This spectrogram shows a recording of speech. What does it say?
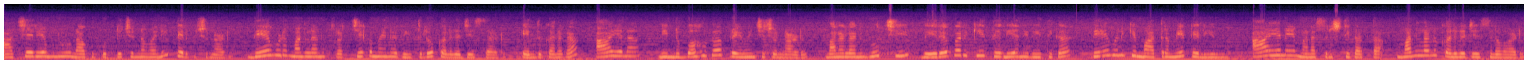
ఆశ్చర్యమును నాకు పుట్టుచున్నవని తెలుపుచున్నాడు. దేవుడు మనలను ప్రత్యేకమైన రీతిలో కలుగజేశాడు. ఎందుకనగా ఆయన నిన్ను బహుగా ప్రేమించుచున్నాడు. మనలను గూర్చి వేరెవరికి తెలియని రీతిగా దేవునికి మాత్రమే తెలియను. ఆయనే మన సృష్టికర్త మనలను కలుగజేసినవాడు.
